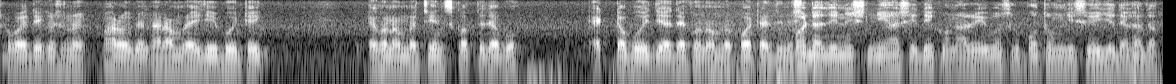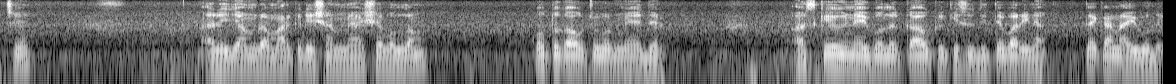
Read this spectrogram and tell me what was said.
সবাই দেখে শুনে পার হইবেন। আর আমরা এই যে বইটাই, এখন আমরা চেঞ্জ করতে যাব। একটা বই দিয়ে দেখুন আমরা কয়টা জিনিস কয়টা জিনিস নিয়ে আসি, দেখুন, আর এই বছর প্রথম দিছি এই যে দেখা যাচ্ছে। আর এই যে আমরা মার্কেটের সামনে এসে বললাম কত কাউচকর মেয়েদের। আজকেও নেই বলে কাউকে কিছু দিতে পারি না, টেকা নাই বলে।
